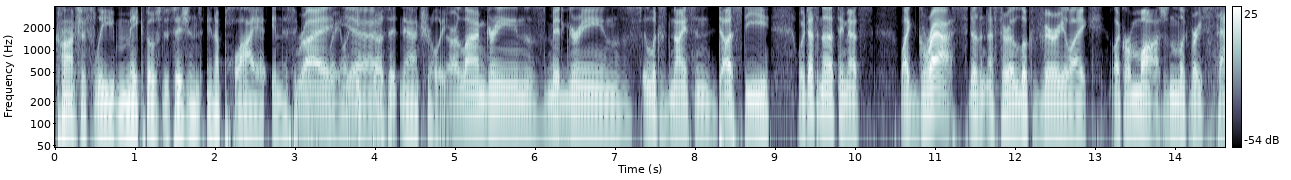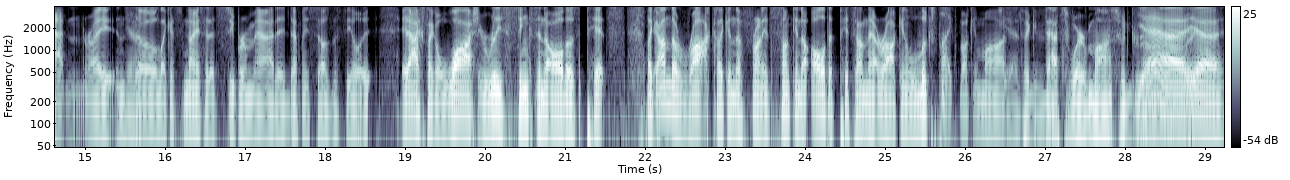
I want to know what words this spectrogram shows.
consciously make those decisions and apply it in this exact Right, way. Like yeah. it does it naturally. There are lime greens, mid greens. It looks nice and dusty. Which that's another thing that's like grass doesn't necessarily look very like like or moss doesn't look very satin, right? And Yeah. so like it's nice that it's super matte. It definitely sells the feel. It it acts like a wash. It really sinks into all those pits. Like on the rock, like in the front, it's sunk into all the pits on that rock and it looks like fucking moss. Yeah, it's like that's where moss would grow. yeah, where, yeah.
